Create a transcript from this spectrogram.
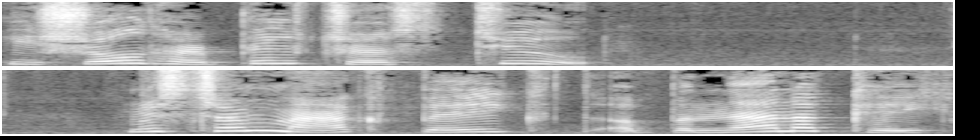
He showed her pictures too. Mr. Mac baked a banana cake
